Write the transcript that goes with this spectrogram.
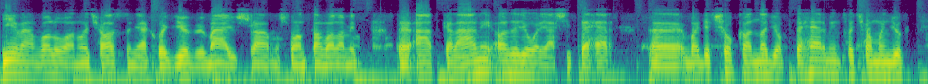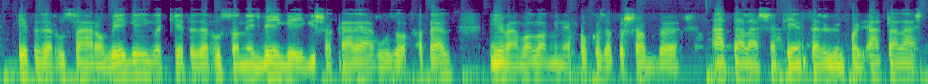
Nyilvánvalóan, hogyha azt mondják, hogy jövő májusra, most mondtam valamit, át kell állni, az egy óriási teher vagy egy sokkal nagyobb teher, mint hogyha mondjuk 2023 végéig, vagy 2024 végéig is akár elhúzódhat ez. Nyilvánvalóan minél fokozatosabb átállásra kényszerülünk, vagy átállást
